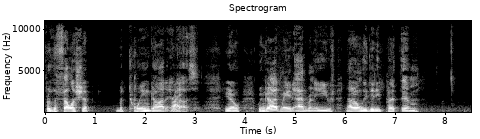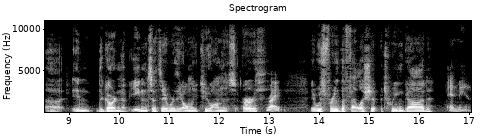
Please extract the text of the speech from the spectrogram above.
for the fellowship between God and Right. us. You know, when God made Adam and Eve, not only did he put them uh, in the Garden of Eden, since they were the only two on this earth, Right, it was for the fellowship between God and man.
